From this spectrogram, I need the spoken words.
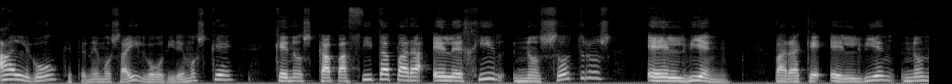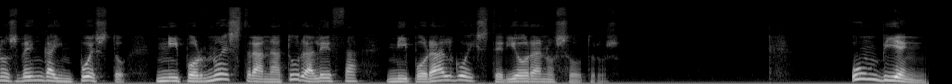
algo que tenemos ahí, luego diremos qué, que nos capacita para elegir nosotros el bien, para que el bien no nos venga impuesto ni por nuestra naturaleza ni por algo exterior a nosotros un bien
